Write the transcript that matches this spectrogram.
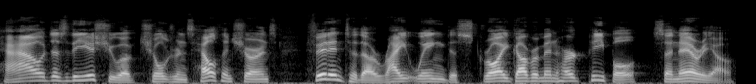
How does the issue of children's health insurance fit into the right wing destroy government, hurt people scenario?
